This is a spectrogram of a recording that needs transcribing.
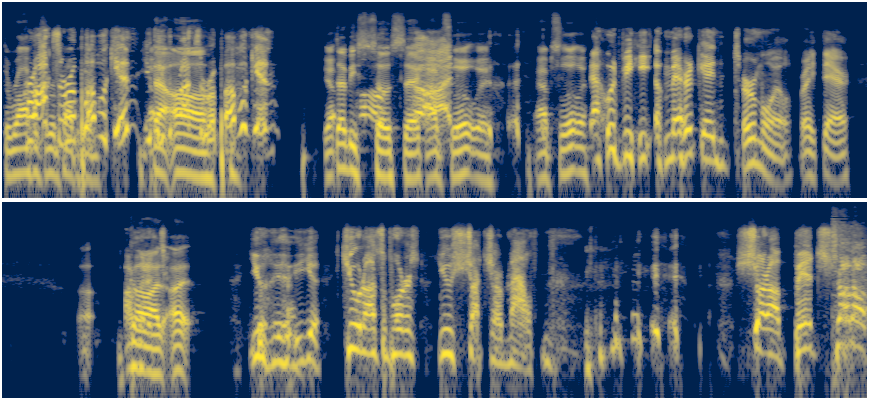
The Rock Rock's a Republican. You think Yeah, the Rock's uh, a Republican? Yep. That'd be so sick. God. Absolutely. Absolutely. That would be America in turmoil right there. Uh, I'm gonna God, ch- I you, you, QAnon supporters, you shut your mouth. Shut up, bitch. Shut up,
